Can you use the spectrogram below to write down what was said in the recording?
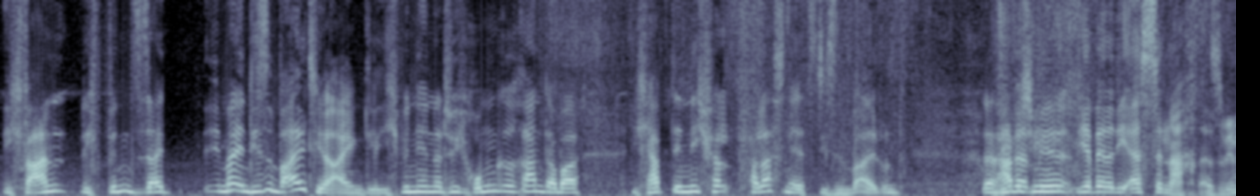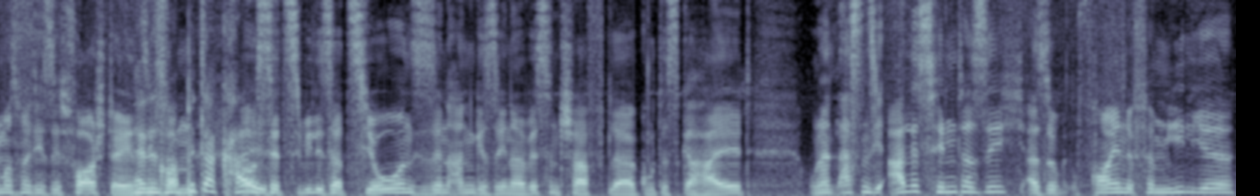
ich war, ich bin seit immer in diesem Wald hier eigentlich. Ich bin hier natürlich rumgerannt, aber ich habe den nicht ver verlassen jetzt diesen Wald. Und dann habe war, ich mir, wie wäre die erste Nacht? Also wie muss man sich das vorstellen? Ja, Sie das war kommen bitterkalt. aus der Zivilisation, Sie sind angesehener Wissenschaftler, gutes Gehalt. Und dann lassen Sie alles hinter sich, also Freunde, Familie.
